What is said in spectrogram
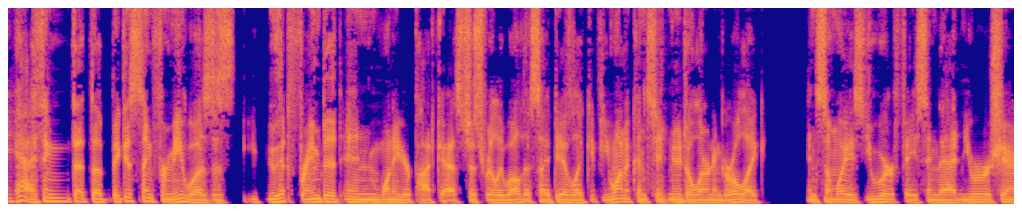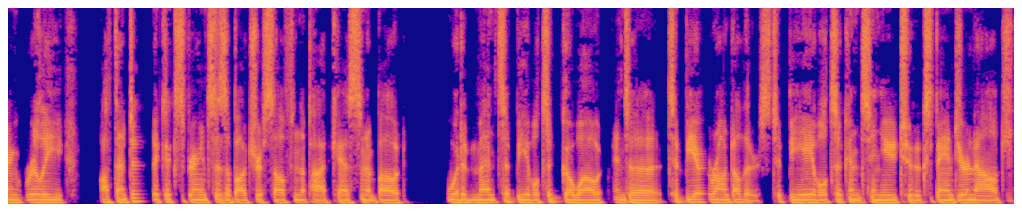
Yeah, I think that the biggest thing for me was is you had framed it in one of your podcasts just really well. This idea of like if you want to continue to learn and grow, like in some ways you were facing that and you were sharing really authentic experiences about yourself in the podcast and about what it meant to be able to go out and to to be around others, to be able to continue to expand your knowledge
